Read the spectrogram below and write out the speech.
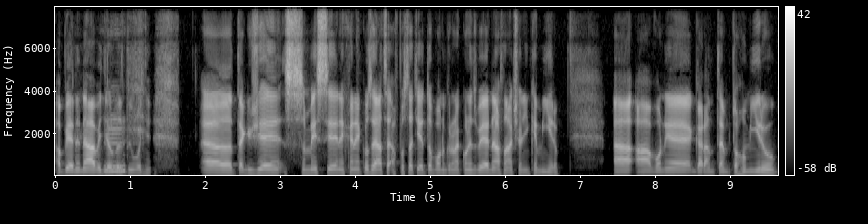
aby je nenáviděl hmm. bezdůvodně. Uh, takže Smith je nechan jako zajatce a v podstatě je to on, kdo nakonec vyjedná s náčelníkem mír. Uh, a, a on je garantem toho míru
